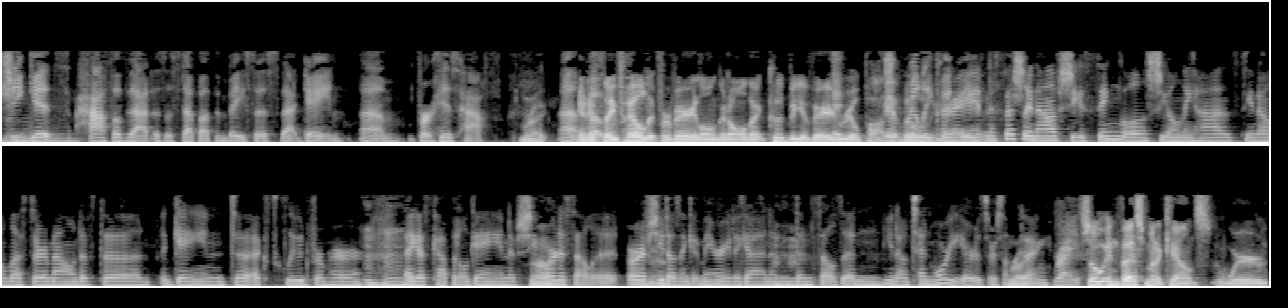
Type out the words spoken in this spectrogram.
she gets half of that as a step up in basis, that gain um, for his half. Right. Um, and if they've held it for very long at all, that could be a very It- real possibility. it really could right. be. And especially now if she's single, she only has, you know, lesser amount of the gain to exclude from her, Mhm. I guess, capital gain if she Ah. were to sell it. Or if Yeah. she doesn't get married again and Mhm. then sells it in, you know, 10 more years or something. Right. So investment accounts where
